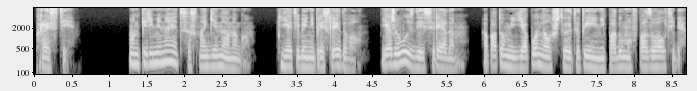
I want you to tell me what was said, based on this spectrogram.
Прости. Он переминается с ноги на ногу. Я тебя не преследовал. Я живу здесь рядом. А потом я понял, что это ты, и не подумав, позвал тебя.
